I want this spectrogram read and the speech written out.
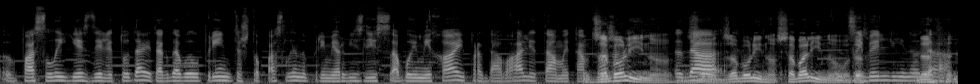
э, послы ездили туда, и тогда было принято, что послы, например, везли с собой меха и продавали там, и там Заболино, тоже... да. Заболино, Соболино. Заболино, вот да. да.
